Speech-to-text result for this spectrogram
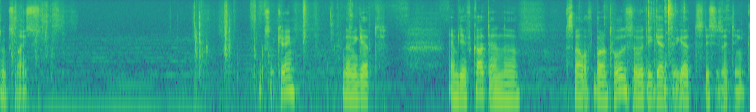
Looks nice. Looks okay. Then we get MDF cut and uh, smell of burnt wood. So what we get? We get this is I think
